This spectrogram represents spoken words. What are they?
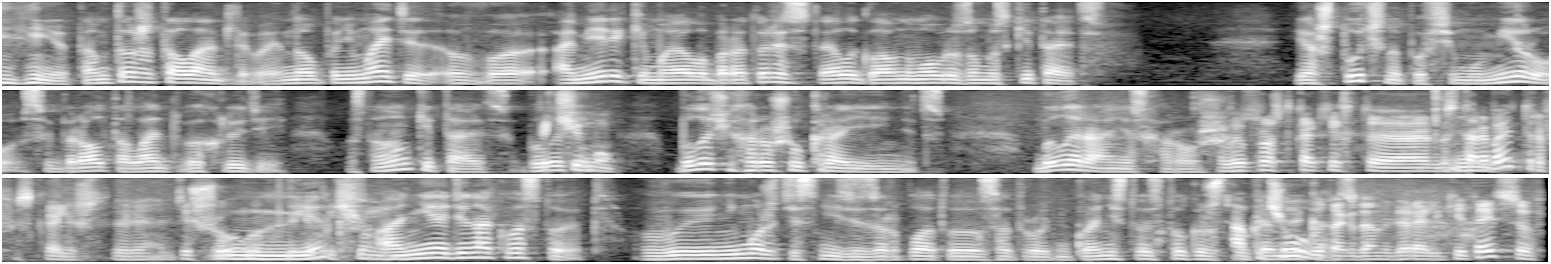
Нет, там тоже талантливые. Но, понимаете, в Америке моя лаборатория состояла главным образом из китайцев. Я штучно по всему миру собирал талантливых людей. В основном китайцы. Был Почему? Очень, был очень хороший украинец. Был иранец хороший. Вы просто каких-то гастарбайтеров искали, что ли, дешевых? Нет, или почему? они одинаково стоят. Вы не можете снизить зарплату сотруднику, они стоят столько же, сколько А почему вы тогда набирали китайцев,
